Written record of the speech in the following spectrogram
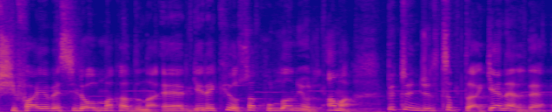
şifaya vesile olmak adına eğer gerekiyorsa kullanıyoruz. Ama bütüncül tıpta genelde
